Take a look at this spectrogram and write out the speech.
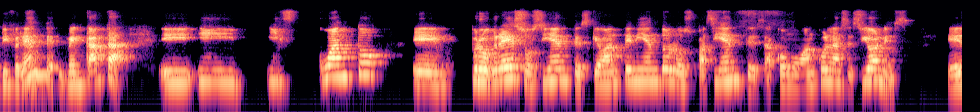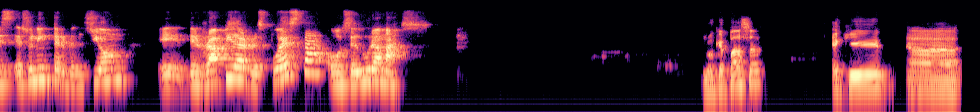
diferente, me encanta. Y, y y cuánto eh, progreso sientes que van teniendo los pacientes a cómo van con las sesiones. ¿Es, es una intervención eh, de rápida respuesta o se dura más? Lo que pasa es que uh,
